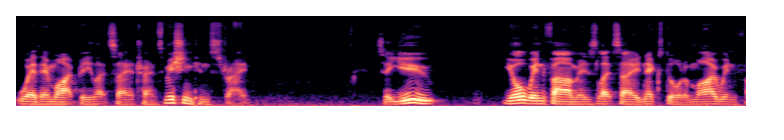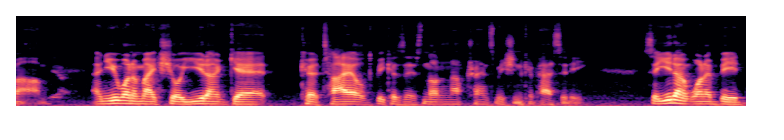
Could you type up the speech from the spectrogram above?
where there might be, let's say, a transmission constraint. So you, your wind farm is, let's say, next door to my wind farm, yeah. and you want to make sure you don't get curtailed because there's not enough transmission capacity. So you don't want to bid,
